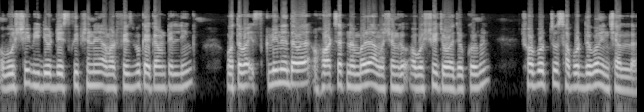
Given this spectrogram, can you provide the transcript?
অবশ্যই ভিডিও ডেসক্রিপশনে আমার ফেসবুক অ্যাকাউন্টের লিংক অথবা স্ক্রিনে দেওয়া হোয়াটসঅ্যাপ নাম্বারে আমার সঙ্গে অবশ্যই যোগাযোগ করবেন। সর্বোচ্চ সাপোর্ট দেবো ইনশাল্লাহ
